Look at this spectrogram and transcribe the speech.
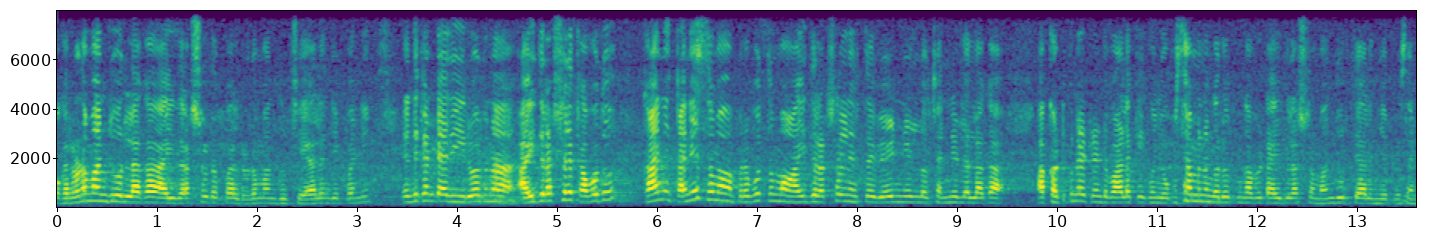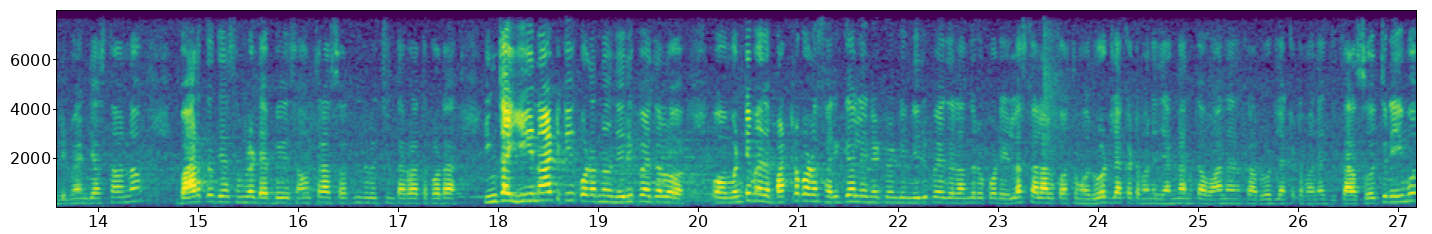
ఒక రుణ మంజూరు లాగా ఐదు లక్షల రూపాయలు రుణ మంజూరు చేయాలని చెప్పని. ఎందుకంటే అది ఈ రోజున ఐదు లక్షలకు అవ్వదు. కానీ కనీసం ప్రభుత్వం ఐదు లక్షలను ఇస్తే వేడి నీళ్ళలో చన్నీళ్ళలాగా ఆ కట్టుకునేటువంటి వాళ్ళకి కొంచెం ఉపశమనం కలుగుతుంది కాబట్టి ఐదు లక్షల మంజూరు చేయాలని చెప్పేసి డిమాండ్ చేస్తా ఉన్నాం. భారతదేశంలో డెబ్బై సంవత్సరాల స్వతంత్రం వచ్చిన తర్వాత కూడా ఇంకా ఈనాటికి కూడా నిరుపేదలు ఒంటి మీద బట్టలు కూడా సరిగ్గా లేనటువంటి నిరుపేదలందరూ కూడా ఇళ్ళ స్థలాల కోసం రోడ్లు ఎక్కడం అనేది ఎండనక వాననక రోడ్లు ఎక్కడం అనేది చాలా శోచనీయము.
